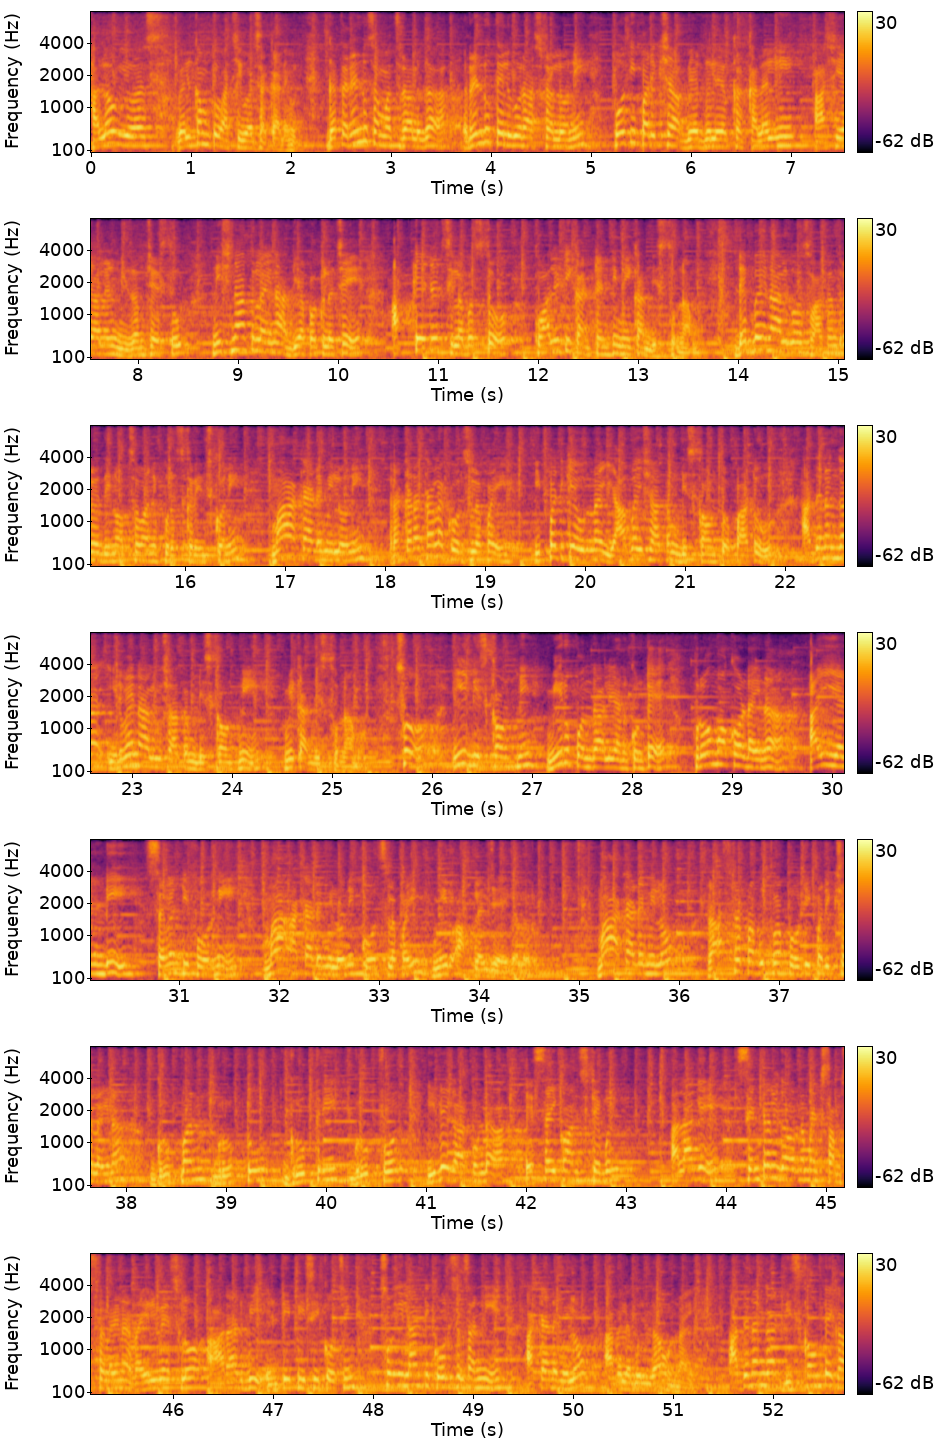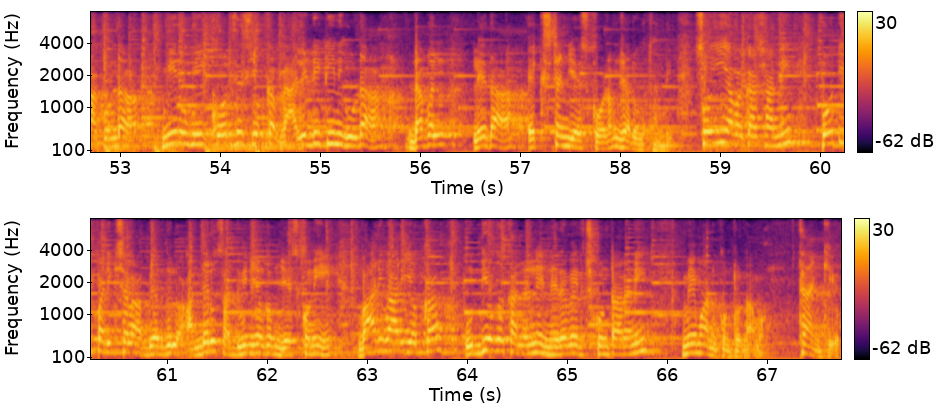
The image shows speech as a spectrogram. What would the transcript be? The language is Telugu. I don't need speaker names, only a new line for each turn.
Hello viewers welcome to Achievers Academy గత రెండు సంవత్సరాలుగా రెండు తెలుగు రాష్ట్రాల్లోని పోటీ పరీక్ష అభ్యర్థుల యొక్క కళల్ని ఆశయాలను నిజం చేస్తూ నిష్ణాతులైన అధ్యాపకులచే అప్డేటెడ్ సిలబస్తో క్వాలిటీ కంటెంట్ని మీకు అందిస్తున్నాము. డెబ్బై నాలుగవ స్వాతంత్ర దినోత్సవాన్ని పురస్కరించుకొని మా అకాడమీలోని రకరకాల కోర్సులపై ఇప్పటికే ఉన్న యాభై శాతం డిస్కౌంట్తో పాటు అదనంగా ఇరవై నాలుగు శాతం డిస్కౌంట్ని మీకు అందిస్తున్నాము. సో ఈ డిస్కౌంట్ని మీరు పొందాలి అనుకుంటే ప్రోమో కోడ్ అయిన ఐఎన్డి సెవెంటీ ఫోర్ని మా అకాడమీలోని కోర్సులపై మీరు అప్లై చేయగలరు. మా అకాడమీలో రాష్ట్ర ప్రభుత్వ పోటీ పరీక్షలైన group one group two group three group four ఇవే కాకుండా ఎస్ఐ కానిస్టేబుల్ అలాగే సెంట్రల్ గవర్నమెంట్ సంస్థలైన రైల్వేస్లో ఆర్ఆర్బి ఎన్టీపీసీ కోచింగ్ సో ఇలాంటి కోర్సెస్ అన్నీ అకాడమీలో అవైలబుల్గా ఉన్నాయి. అదనంగా డిస్కౌంటే కాకుండా మీరు మీ కోర్సెస్ యొక్క వ్యాలిడిటీని కూడా డబుల్ లేదా ఎక్స్టెండ్ చేసుకోవడం జరుగుతుంది. సో ఈ అవకాశాన్ని పోటీ పరీక్షల అభ్యర్థులు అందరూ సద్వినియోగం చేసుకొని వారి వారి యొక్క ఉద్యోగ కళల్ని నెరవేర్చుకుంటారని మేము అనుకుంటున్నాము. Thank you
